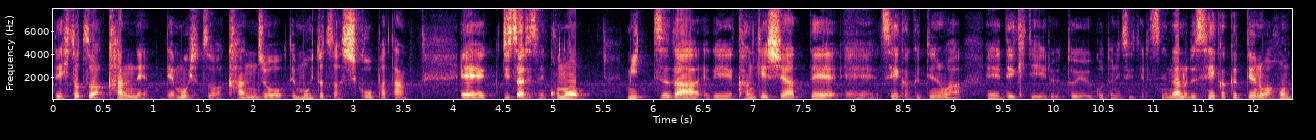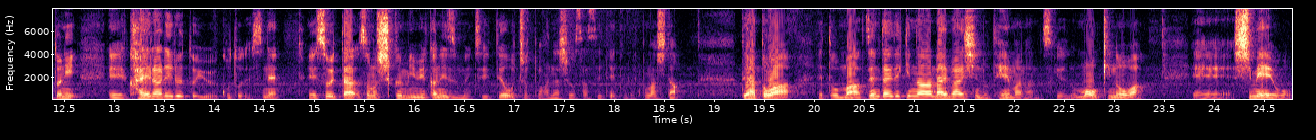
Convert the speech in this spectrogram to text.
で1つは観念。でもう1つは感情。でもう1つは思考パターン、え実はですねこの3つが、え、関係し合って、え、性格っていうのは、え、できているということについてですね。なので性格っていうのは本当に、え変えられるということですね、えそういったその仕組みメカニズムについてをちょっとお話をさせていただきました。であとは、えっとまあ、全体的なライブ配信のテーマなんですけれども昨日は、え使命を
